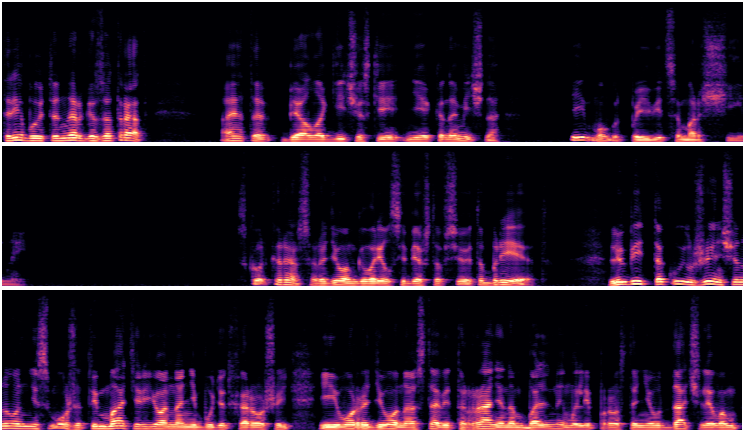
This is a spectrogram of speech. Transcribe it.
требует энергозатрат, а это биологически неэкономично, и могут появиться морщины. Сколько раз Родион говорил себе, что все это бред, Любить такую женщину он не сможет, и матерью она не будет хорошей, и его Родиона оставит раненым, больным или просто неудачливым,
